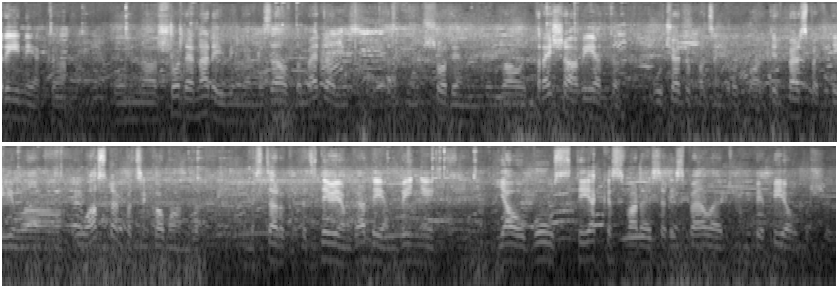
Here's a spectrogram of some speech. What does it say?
trīniekā. Un šodien arī viņiem ir zelta medaļas. Tas mums šodien vēl ir trešā vieta U14 grupā. Ir perspektīva U18 komanda. Es ceru, ka pēc diviem gadiem viņi jau būs tie, kas varēs arī spēlēt pie pieaugušajiem.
